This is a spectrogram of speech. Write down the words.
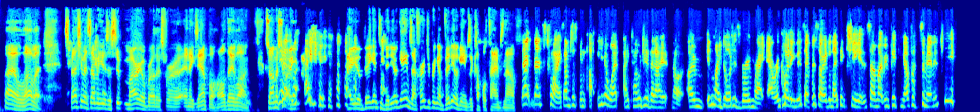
I love it, especially when someone uses Super Mario Brothers for an example all day long. So I'm assuming, yeah, are, you, are you big into video games? I've heard you bring up video games a couple times now. That that's twice. I've just been. Uh, you know what? I told you that I no. I'm in my daughter's room right now recording this episode, and I think she is. So I might be picking up on some energy.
